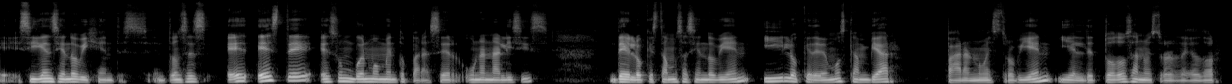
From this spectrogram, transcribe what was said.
eh, siguen siendo vigentes. Entonces, e, este es un buen momento para hacer un análisis de lo que estamos haciendo bien y lo que debemos cambiar para nuestro bien y el de todos a nuestro alrededor.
